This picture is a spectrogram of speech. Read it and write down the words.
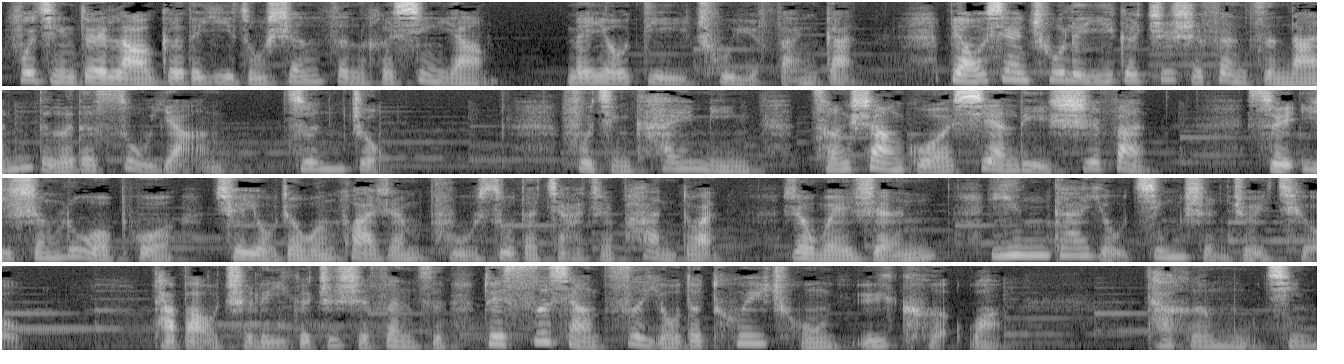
父亲对老哥的异族身份和信仰没有抵触与反感，表现出了一个知识分子难得的素养——尊重。父亲开明，曾上过县立师范，虽一生落魄，却有着文化人朴素的价值判断，认为人应该有精神追求。他保持了一个知识分子对思想自由的推崇与渴望。他和母亲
